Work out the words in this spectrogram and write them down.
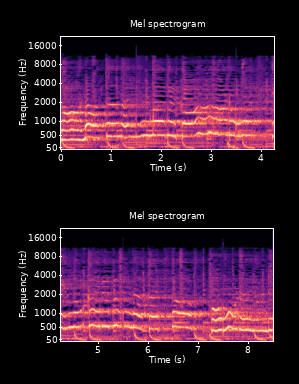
കാണാത്ത നന്മകൾ കാണുവാൻ എന്നും കരുതുന്ന കർത്താവ് കൂടെയുണ്ട്.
